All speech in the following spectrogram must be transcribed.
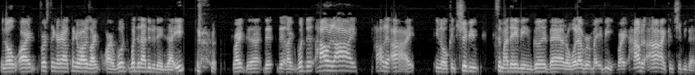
you know, all right, first thing I gotta think about is like, all right, what what did I do today? Did I eat? right? I did, did, like what did how did I how did I you know contribute to my day being good, bad, or whatever it may be? Right? How did I contribute that?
